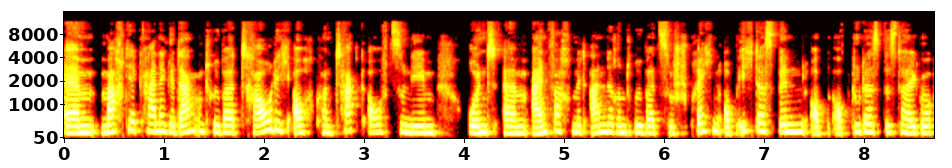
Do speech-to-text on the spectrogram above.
Ähm, mach dir keine Gedanken drüber, trau dich auch Kontakt aufzunehmen und ähm, einfach mit anderen drüber zu sprechen, ob ich das bin, ob, ob du das bist, Heiko,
